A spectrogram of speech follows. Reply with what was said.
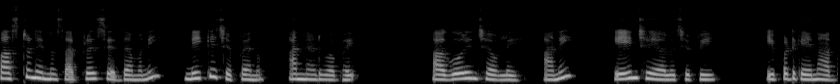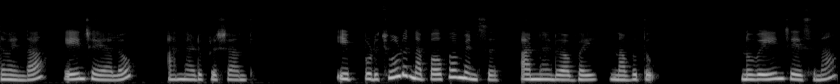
ఫస్ట్ నిన్ను సర్ప్రైజ్ చేద్దామని నీకే చెప్పాను అన్నాడు అభయ్. అఘోరించవులే అని ఏం చేయాలో చెప్పి? ఇప్పటికైనా అర్థమైందా? ఏం చేయాలో? అన్నాడు ప్రశాంత్. ఇప్పుడు చూడు నా పర్ఫార్మెన్స్ అన్నాడు అభయ్ నవ్వుతూ. నువ్వేం చేసినా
